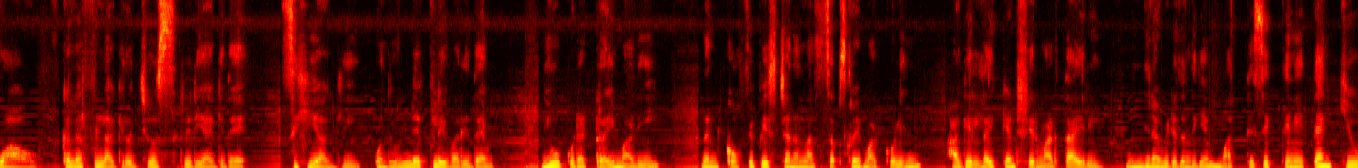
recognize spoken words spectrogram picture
ವಾವ್ ಕಲರ್ಫುಲ್ ಆಗಿರೋ ಜ್ಯೂಸ್ ರೆಡಿಯಾಗಿದೆ. ಸಿಹಿಯಾಗಿ ಒಂದೊಳ್ಳೆ ಫ್ಲೇವರ್ ಇದೆ. ನೀವು ಕೂಡ ಟ್ರೈ ಮಾಡಿ. ನನ್ನ ಕಾಫಿ ಪೇಸ್ಟ್ ಚಾನಲ್ನ ಸಬ್ಸ್ಕ್ರೈಬ್ ಮಾಡ್ಕೊಳ್ಳಿ. ಹಾಗೆ ಲೈಕ್ ಆ್ಯಂಡ್ ಶೇರ್ ಮಾಡ್ತಾ ಇರಿ. ಮುಂದಿನ ವಿಡಿಯೋದೊಂದಿಗೆ ಮತ್ತೆ ಸಿಗ್ತೀನಿ. ಥ್ಯಾಂಕ್ ಯು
